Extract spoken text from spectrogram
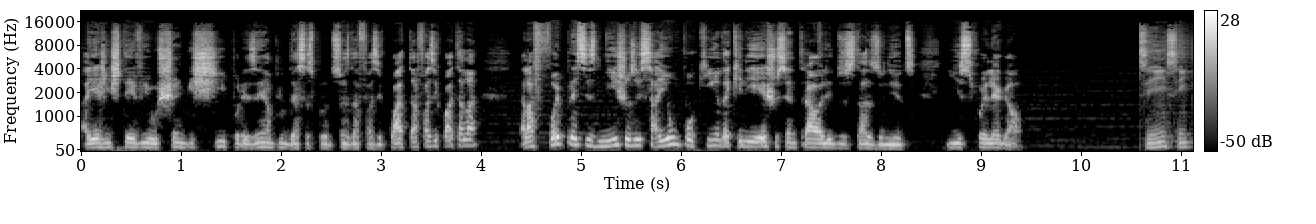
Aí a gente teve o Shang-Chi, por exemplo, dessas produções da fase 4. A fase 4 ela, ela foi para esses nichos e saiu um pouquinho daquele eixo central ali dos Estados Unidos. E isso foi legal. Sim, sim.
